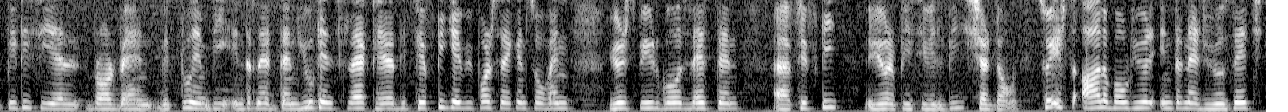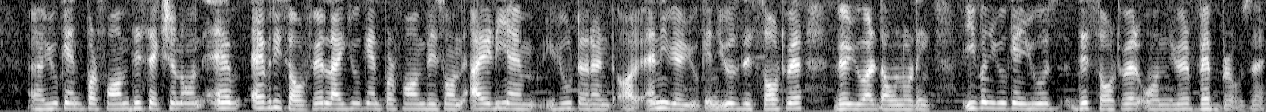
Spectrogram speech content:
PTCL broadband with 2 MB internet then you can select here the 50 KB per second. So when your speed goes less than uh, 50 your PC will be shut down. So it's all about your internet usage. Uh, you can perform this action on ev every software. Like you can perform this on IDM, uTorrent or anywhere you can use this software where you are downloading. Even you can use this software on your web browser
